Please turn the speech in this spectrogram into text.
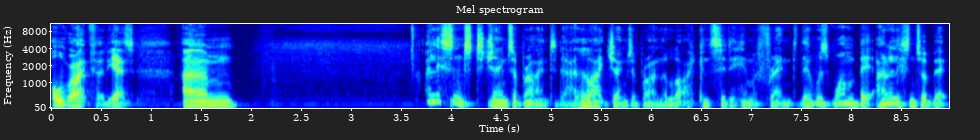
All Rightford, yes. Um, I listened to James O'Brien today. I like James O'Brien a lot. I consider him a friend. There was one bit, I only listened to a bit,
